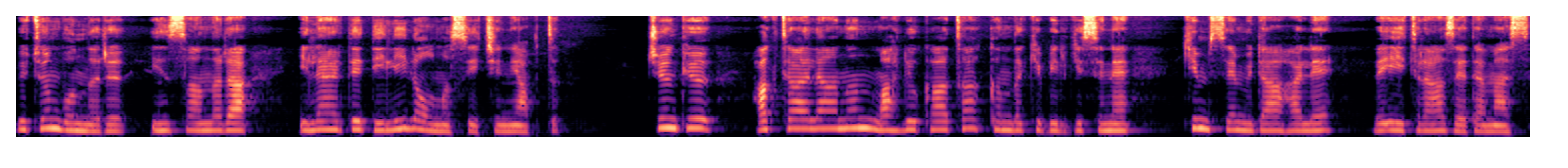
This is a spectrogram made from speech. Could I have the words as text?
Bütün bunları insanlara ileride delil olması için yaptı. Çünkü Hak Teâlâ'nın mahlukatı hakkındaki bilgisine kimse müdahale ve itiraz edemez.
